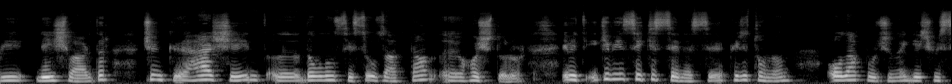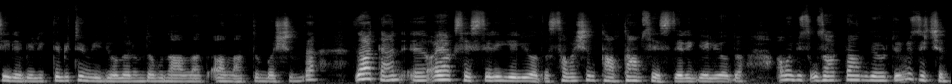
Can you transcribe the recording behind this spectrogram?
bir deyiş vardır. Çünkü her şeyin e, davulun sesi uzaktan e, hoş durur. Evet 2008 senesi Plüton'un Oğlak Burcu'na geçmesiyle birlikte bütün videolarımda bunu anlat, anlattım başında. Zaten e, ayak sesleri geliyordu. Savaşın tam tam sesleri geliyordu. Ama biz uzaktan gördüğümüz için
